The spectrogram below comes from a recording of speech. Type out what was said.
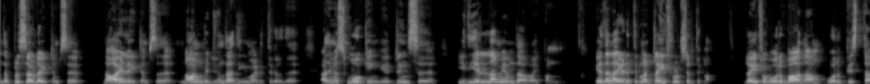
இந்த ப்ரிசர்வ்டு ஐட்டம்ஸு இந்த ஆயில் ஐட்டம்ஸு நான்வெஜ் வந்து அதிகமாக எடுத்துக்கிறது அதே மாதிரி ஸ்மோக்கிங்கு ட்ரிங்க்ஸு இது எல்லாமே வந்து அவாய்ட் பண்ணணும். எதெல்லாம் எடுத்துக்கலாம்? ட்ரை ஃப்ரூட்ஸ் எடுத்துக்கலாம். ட்ரை ஃப்ரூட் ஒரு பாதாம் ஒரு பிஸ்தா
